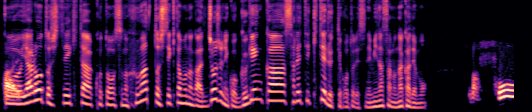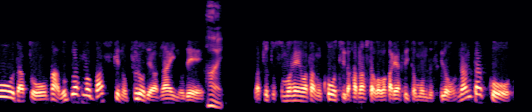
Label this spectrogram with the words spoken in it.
こはい。うやろうとしてきたことそのふわっとしてきたものが徐々にこう具現化されてきてるってことですね皆さんの中でも。まあ、だと、まあ、僕はそのバスケのプロではないので、はい。まあ、ちょっとその辺は多分コーチが話した方が分かりやすいと思うんですけどなんとなくこう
